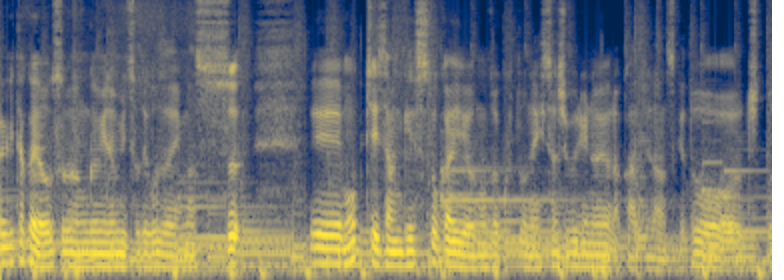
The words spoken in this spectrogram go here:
柳高様子番組のみつでございます。えー、モッチーさんゲスト会を除くとね、久しぶりのような感じなんですけど、ちょっと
